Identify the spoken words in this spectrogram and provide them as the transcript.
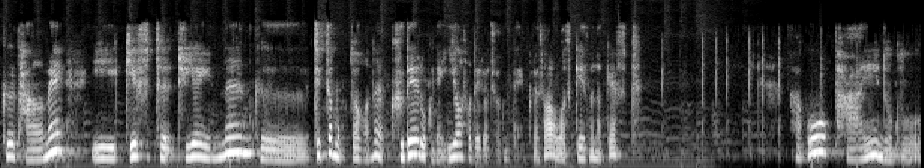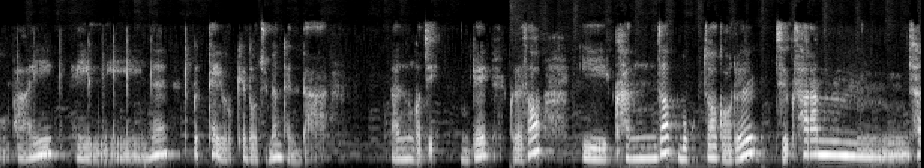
그 다음에 이 gift 뒤에 있는 그 직접 목적어는 그대로 그냥 이어서 내려주면 돼. 그래서 was given a gift 하고 by 누구, by Haley는 끝에 이렇게 넣어주면 된다. 라는 거지. 오케이? 그래서 이 간접 목적어를 즉 사람 사,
